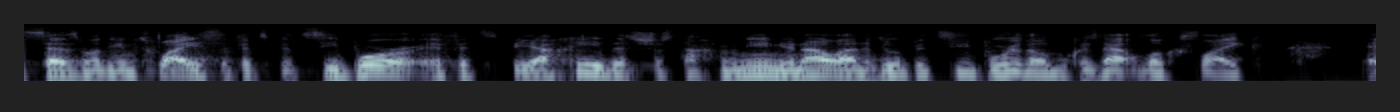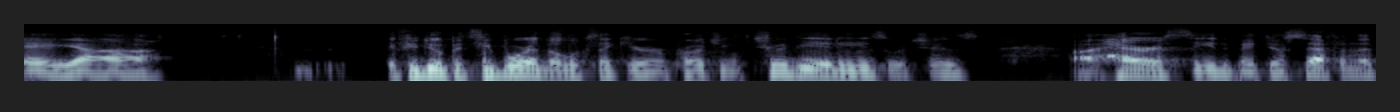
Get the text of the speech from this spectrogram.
says modim twice. If it's bitzibur, if it's biyachid, it's just tachnunim. You're not allowed to do a bitzibur though, because that looks like a. Uh, if you do a bitzibur, that looks like you're approaching two deities, which is uh, heresy. The Beit Yosef and the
